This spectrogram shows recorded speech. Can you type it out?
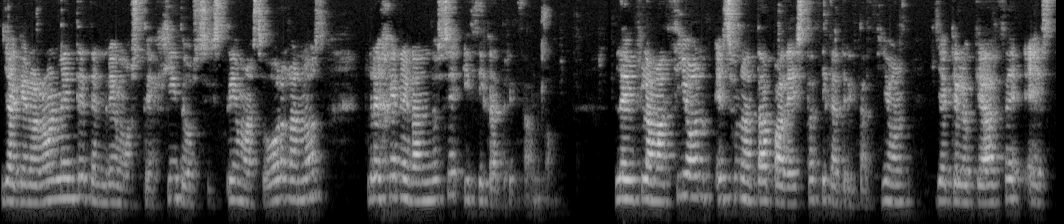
ya que normalmente tendremos tejidos, sistemas o órganos regenerándose y cicatrizando. La inflamación es una etapa de esta cicatrización, ya que lo que hace es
